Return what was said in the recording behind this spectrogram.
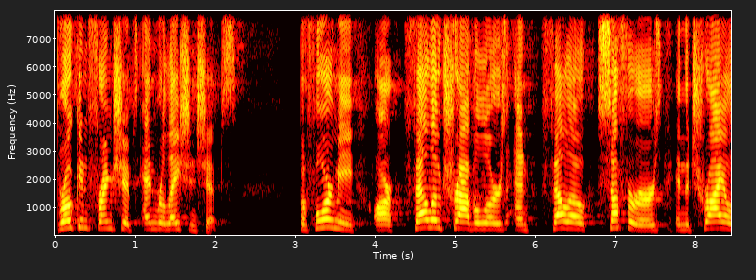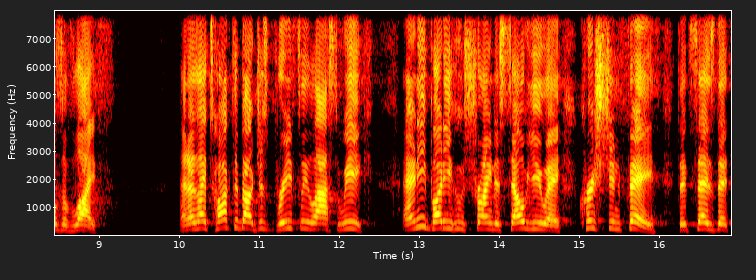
broken friendships and relationships. Before me are fellow travelers and fellow sufferers in the trials of life. And as I talked about just briefly last week, Anybody who's trying to sell you a Christian faith that says that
